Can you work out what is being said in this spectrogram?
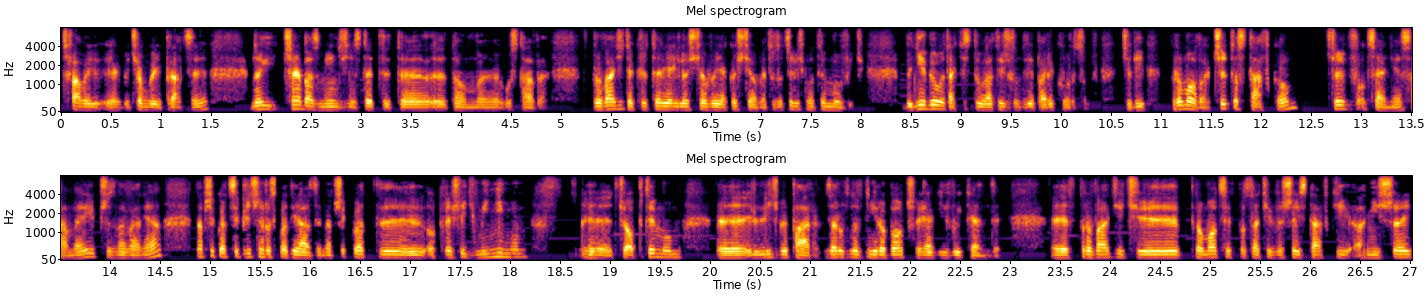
trwałej, jakby ciągłej pracy. No i trzeba zmienić niestety tę tą ustawę. Wprowadzić te kryteria ilościowe i jakościowe. Tu zaczęliśmy o tym mówić. By nie było takiej sytuacji, że są dwie pary kursów. Czyli promować czy to stawką, czy w ocenie samej przyznawania, na przykład cykliczny rozkład jazdy, na przykład y, określić minimum czy optymum y, liczby par, zarówno w dni robocze, jak i w weekendy. Y, wprowadzić promocję w postaci wyższej stawki, a niższej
